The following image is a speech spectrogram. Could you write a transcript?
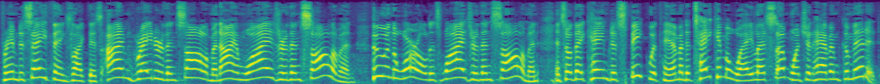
for him to say things like this? I'm greater than Solomon. I am wiser than Solomon. Who in the world is wiser than Solomon? And so they came to speak with him and to take him away lest someone should have him committed.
